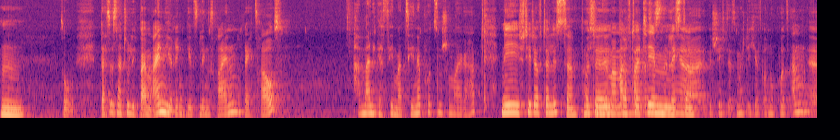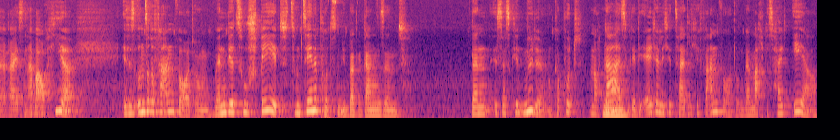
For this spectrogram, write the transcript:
Hm. So, das ist natürlich beim Einjährigen geht es links rein, rechts raus. Haben wir nicht das Thema Zähneputzen schon mal gehabt? Nee, steht auf der Liste. Müssen auf der, wir mal machen, auf der Themenliste. Das ist eine Geschichte, das möchte ich jetzt auch nur kurz anreißen. Aber auch hier ist es unsere Verantwortung, wenn wir zu spät zum Zähneputzen übergegangen sind, dann ist das Kind müde und kaputt. Und auch da mhm. ist wieder die elterliche zeitliche Verantwortung. Dann macht es halt eher.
